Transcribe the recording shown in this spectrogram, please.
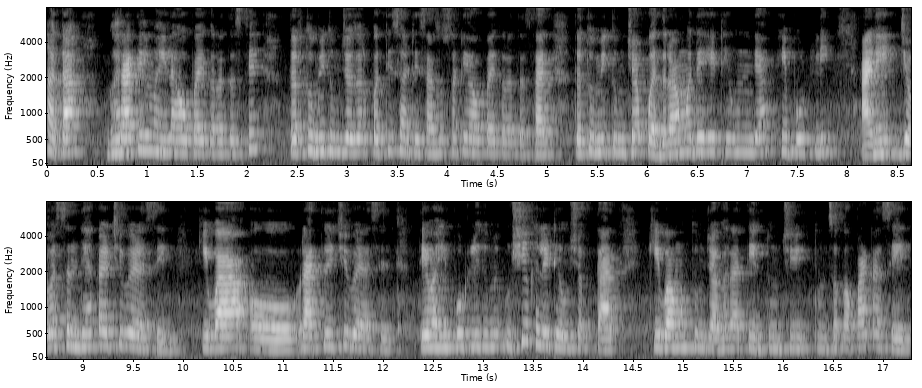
आता घरातील महिला हा उपाय करत असतील तर तुम्ही तुमच्या जर पतीसाठी सासूसाठी हा उपाय करत असाल तर तुम्ही तुमच्या पदरामध्ये हे ठेवून द्या ही पोटली. आणि जेव्हा संध्याकाळची वेळ असेल किंवा रात्रीची वेळ असेल तेव्हा ही पोटली तुम्ही उशीखाली ठेवू शकतात. किंवा मग तुमच्या घरातील तुमची तुमचं कपाट असेल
